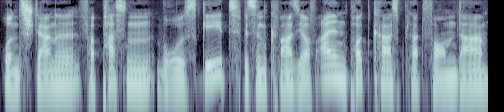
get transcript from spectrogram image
uns Sterne verpassen, wo es geht. Wir sind quasi auf allen Podcast-Plattformen da.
